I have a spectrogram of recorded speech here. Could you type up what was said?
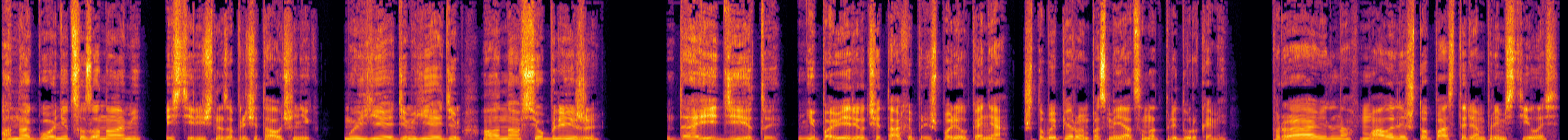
«Она гонится за нами!» – истерично запричитал ученик. «Мы едем, едем, а она все ближе!» «Да иди ты!» – не поверил Читах и пришпорил коня, чтобы первым посмеяться над придурками. «Правильно, мало ли что пастырям примстилось».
